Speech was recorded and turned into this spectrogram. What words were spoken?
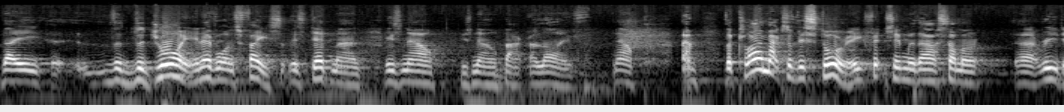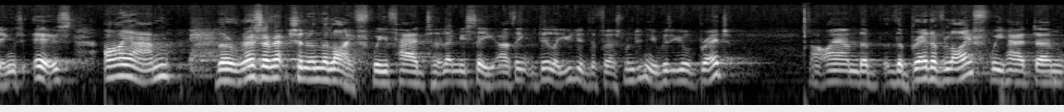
they, the, the joy in everyone's face that this dead man is now, is now back alive. Now, um, the climax of this story fits in with our summer uh, readings is I am the resurrection and the life. We've had, uh, let me see, I think Dilla, you did the first one, didn't you? Was it your bread? Uh, I am the, the bread of life. We had um,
